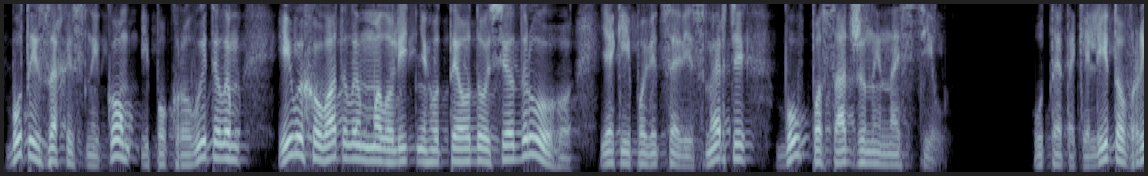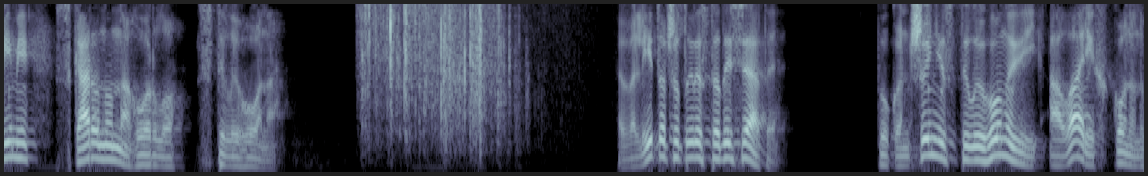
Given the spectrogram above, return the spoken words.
бути захисником і покровителем і вихователем малолітнього Теодосія II, який по віцевій смерті був посаджений на стіл. У те таке літо в Римі скарано на горло Стилигона. В літо 410 по кончині Стилигоновій Аларіх Конунг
